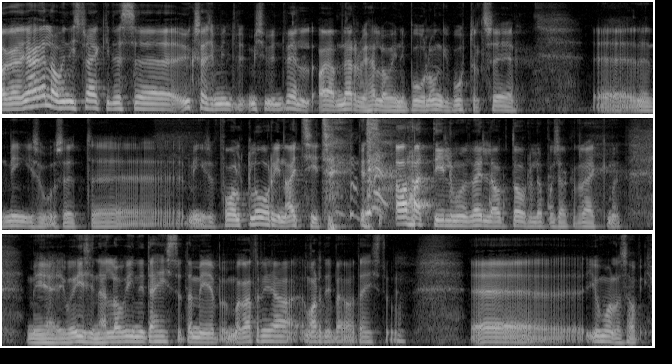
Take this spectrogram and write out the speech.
aga jah, Halloweenist rääkides üks asi mind, mis mind veel ajab närvi Halloweeni puhul ongi puhtalt see Eh, need mingisugused, eh, mingisugused folkloorinatsid, kes alati ilmuvad välja oktoobri lõpus ja hakkavad rääkima, et meie ei või siin Halloweeni tähistada, meie peame Kadri ja mardipäeva tähistama. Eh, jumala savi.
